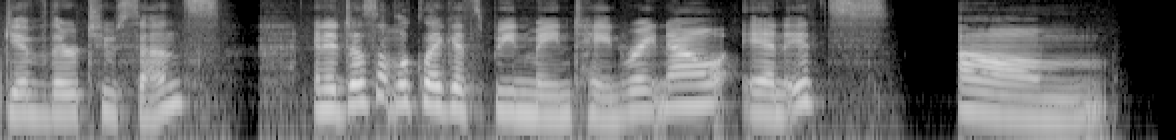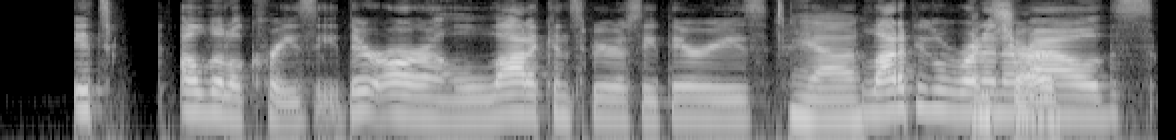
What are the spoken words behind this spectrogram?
give their two cents. And it doesn't look like it's being maintained right now. And it's um it's a little crazy. There are a lot of conspiracy theories. Yeah. A lot of people running I'm their sure. mouths.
